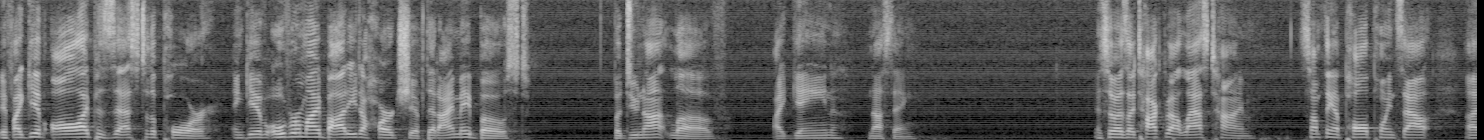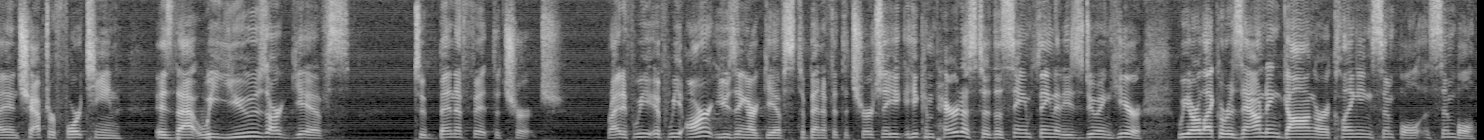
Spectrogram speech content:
If I give all I possess to the poor and give over my body to hardship that I may boast, but do not love, I gain nothing. And so, as I talked about last time, something that Paul points out uh, in chapter 14 is that we use our gifts to benefit the church right? If we if we aren't using our gifts to benefit the church he, he compared us to the same thing that he's doing here. We are like a resounding gong or a clanging cymbal cymbal.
